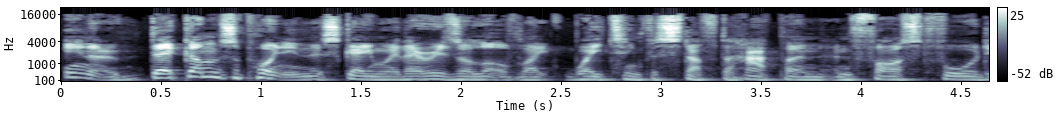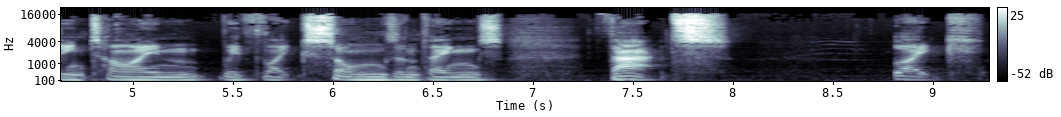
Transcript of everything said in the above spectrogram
you know, there comes a point in this game where there is a lot of like waiting for stuff to happen and fast forwarding time with like songs and things. That's like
